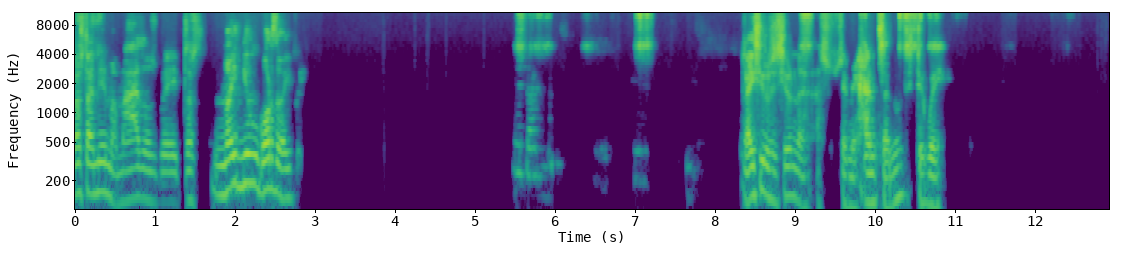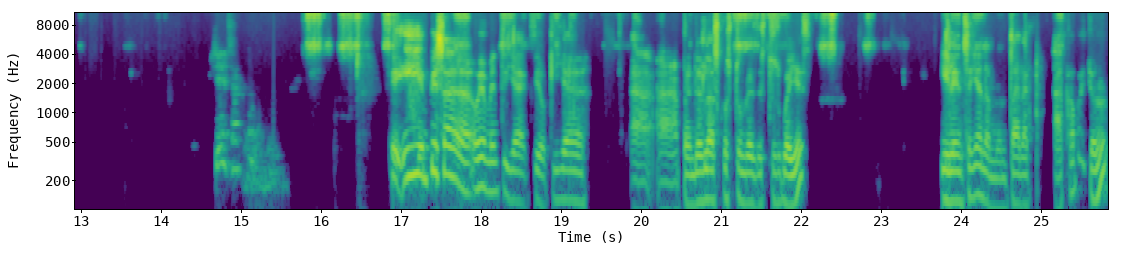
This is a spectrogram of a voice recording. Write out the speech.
Todos están bien mamados, güey. Todos, no hay ni un gordo ahí, güey. Ahí sí los hicieron a, a su semejanza, ¿no? Este güey. Sí, exacto. E, Y empieza, obviamente, ya, digo, aquí ya a, a aprender las costumbres de estos güeyes y le enseñan a montar a, a caballo, ¿no?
